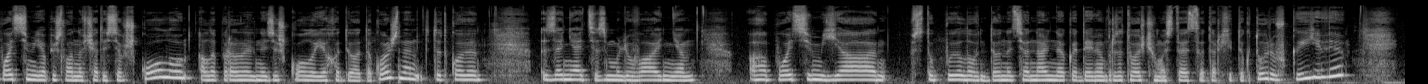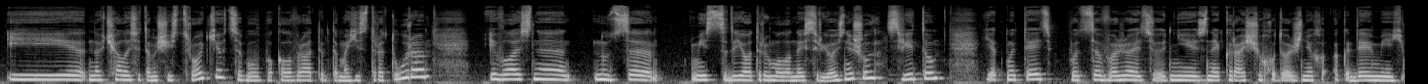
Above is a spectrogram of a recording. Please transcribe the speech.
Потім я пішла навчатися в школу, але паралельно зі школою я ходила також на додаткові заняття з малювання. А потім я вступила до Національної академії образотворчого мистецтва та архітектури в Києві і навчалася там 6 років. Це був бакалаврат та магістратура. І, власне, ну це місце, де я отримала найсерйознішу світу як митець, бо це вважається однією з найкращих художніх академій,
